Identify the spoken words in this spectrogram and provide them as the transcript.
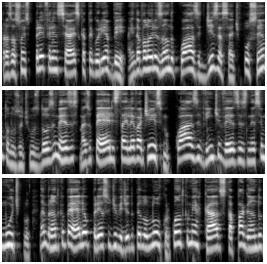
para as ações preferenciais categoria B, ainda valorizando quase 17% nos últimos 12 meses, mas o PL está elevadíssimo, quase 20 vezes nesse múltiplo. Lembrando que o PL é o preço dividido pelo lucro, quanto que o mercado está pagando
